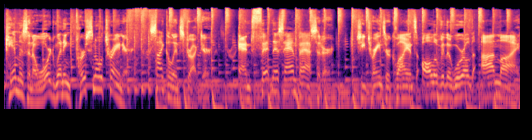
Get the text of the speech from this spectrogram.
Kim is an award winning personal trainer, cycle instructor, and fitness ambassador. She trains her clients all over the world online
